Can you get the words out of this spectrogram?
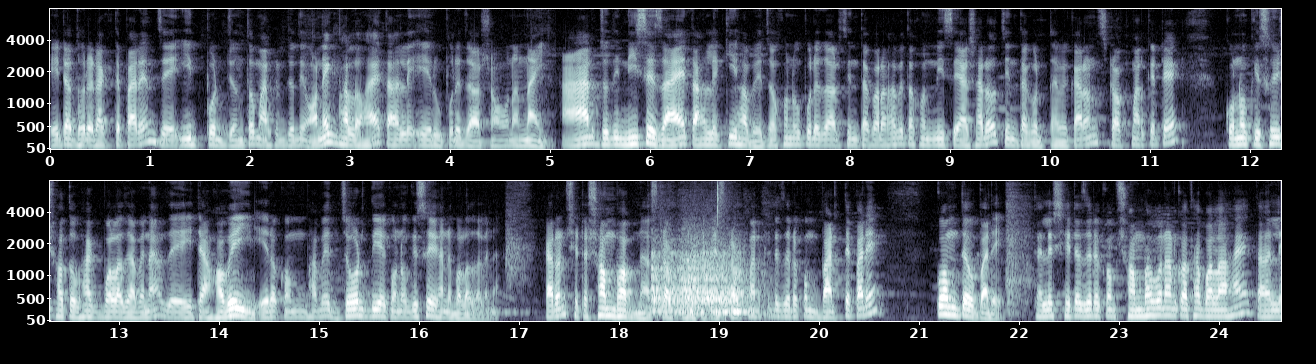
এটা ধরে রাখতে পারেন যে ঈদ পর্যন্ত মার্কেট যদি অনেক ভালো হয়, তাহলে এর উপরে যাওয়ার সম্ভাবনা নাই। আর যদি নিচে যায়, তাহলে কি হবে? যখন উপরে যাওয়ার চিন্তা করা হবে, তখন নিচে আসারও চিন্তা করতে হবে। কারণ স্টক মার্কেটে কোনো কিছুই শতভাগ বলা যাবে না যে এটা হবেই। এরকমভাবে জোর দিয়ে কোনো কিছু এখানে বলা যাবে না। কারণ সেটা সম্ভব না স্টক মার্কেটে স্টক মার্কেটে যেরকম বাড়তে পারে কমতেও পারে। তাহলে সেটা যেরকম সম্ভাবনার কথা বলা হয়, তাহলে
